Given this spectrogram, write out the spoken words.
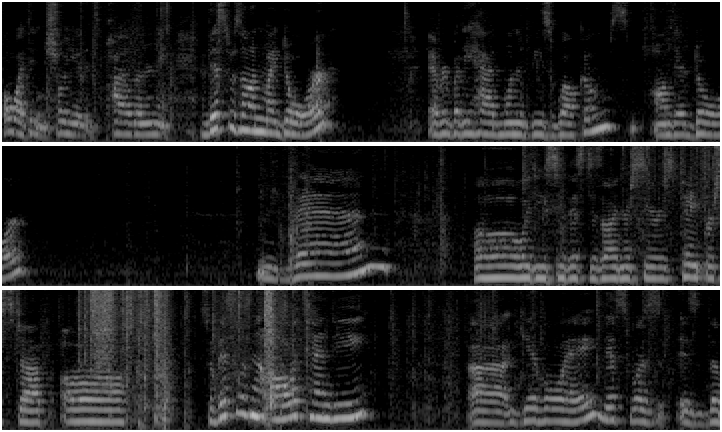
Oh, I didn't show you, it's piled underneath. This was on my door. Everybody had one of these welcomes on their door. And then, oh, wait do you see this designer series paper stuff? Oh, so this was an all attendee uh, giveaway. This was is the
